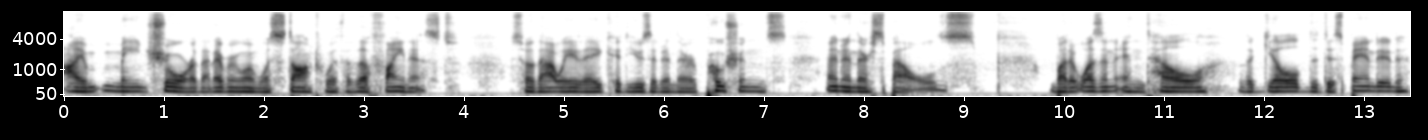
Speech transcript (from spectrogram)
I made sure that everyone was stocked with the finest so that way they could use it in their potions and in their spells. But it wasn't until the guild disbanded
